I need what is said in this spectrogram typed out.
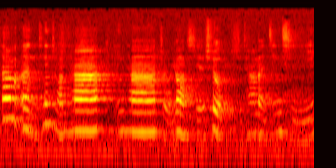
他们听从他，因他主用邪术，使他们惊奇。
